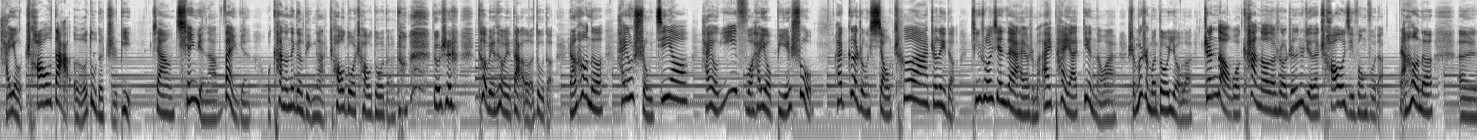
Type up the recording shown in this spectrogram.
还有超大额度的纸币。像千元啊、万元，我看到那个零啊，超多超多的，都 都是特别特别大额度的。然后呢，还有手机哦，还有衣服，还有别墅，还各种小车啊之类的。听说现在还有什么 iPad 啊、电脑啊，什么什么都有了。真的，我看到的时候真的是觉得超级丰富的。然后呢，呃，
